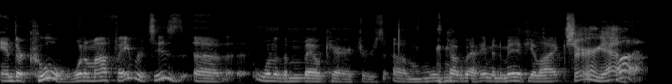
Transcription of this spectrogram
and they're cool. One of my favorites is uh, one of the male characters. Um, we can talk about him in a minute if you like. sure yeah But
